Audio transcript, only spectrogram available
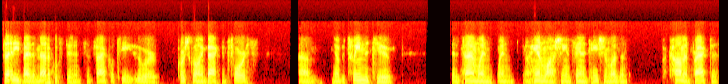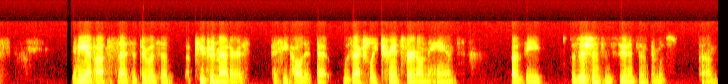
studied by the medical students and faculty who were, of course, going back and forth um, you know, between the two at a time when, when you know, hand washing and sanitation wasn't a common practice. And he hypothesized that there was a, a putrid matter, as, as, he called it, that was actually transferred on the hands of the physicians and students and, and was um,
